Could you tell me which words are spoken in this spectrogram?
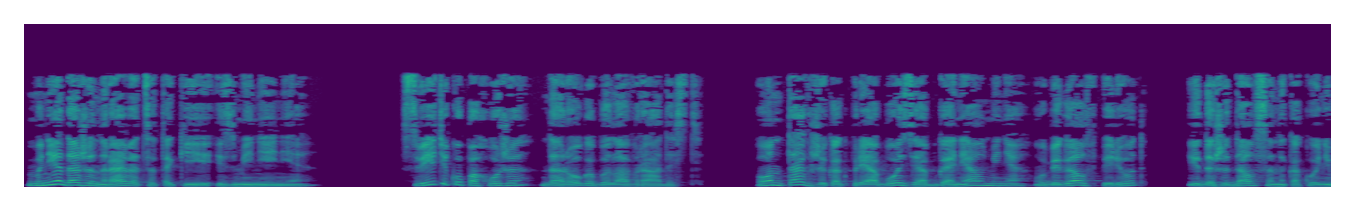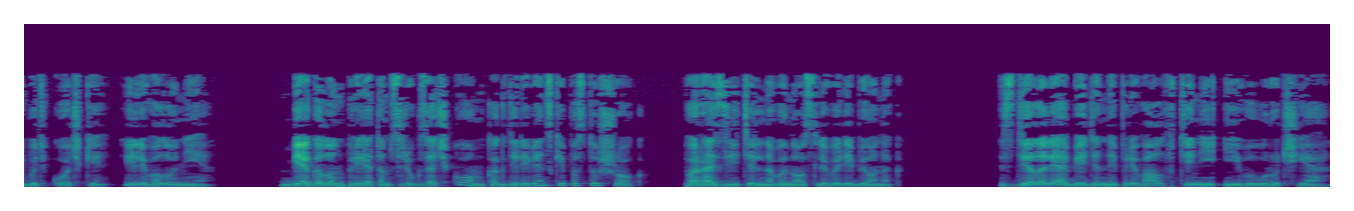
мне даже нравятся такие изменения. Светику, похоже, дорога была в радость. Он так же, как при обозе, обгонял меня, убегал вперед и дожидался на какой-нибудь кочке или валуне. Бегал он при этом с рюкзачком, как деревенский пастушок. Поразительно выносливый ребенок. Сделали обеденный привал в тени ивы у ручья.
